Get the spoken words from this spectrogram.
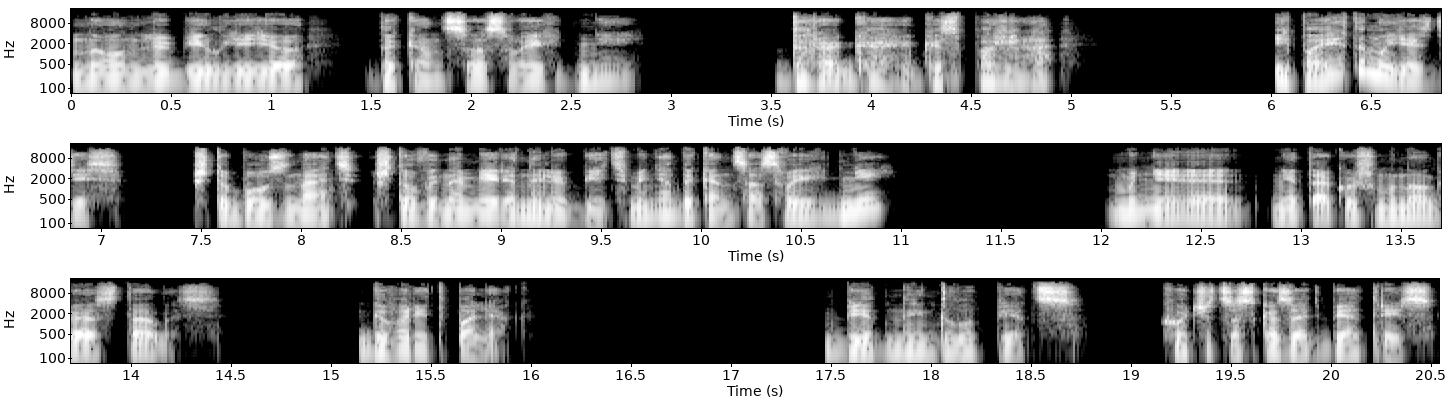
но он любил ее до конца своих дней. Дорогая госпожа, и поэтому я здесь?» Чтобы узнать, что вы намерены любить меня до конца своих дней? Мне не так уж много осталось, говорит поляк. Бедный глупец, хочется сказать Беатрис,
